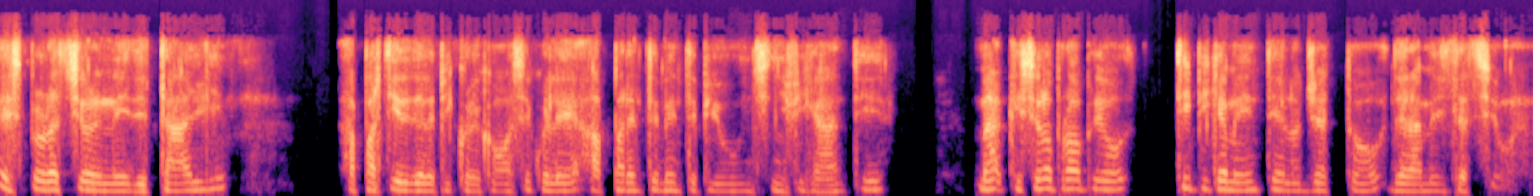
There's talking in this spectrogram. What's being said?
esplorazione nei dettagli, a partire dalle piccole cose, quelle apparentemente più insignificanti, ma che sono proprio tipicamente l'oggetto della meditazione.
